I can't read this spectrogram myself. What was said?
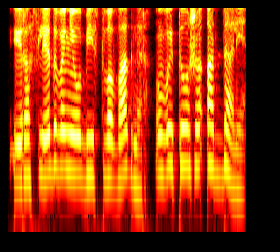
И расследование убийства Вагнер вы тоже отдали.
